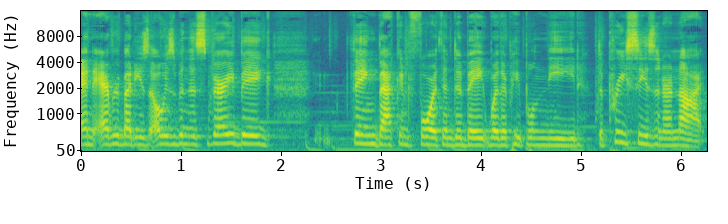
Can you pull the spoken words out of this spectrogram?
And everybody's always been this very big thing back and forth and debate whether people need the preseason or not.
